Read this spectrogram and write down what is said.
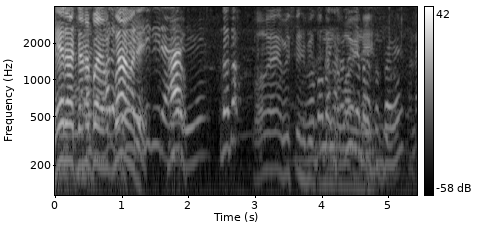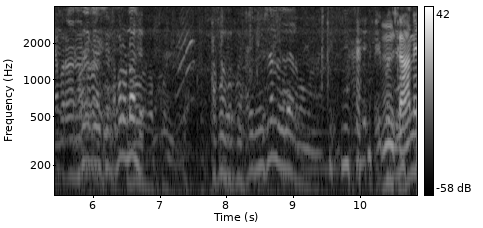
ఏరా చిన్నప్ప మరి కానీ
